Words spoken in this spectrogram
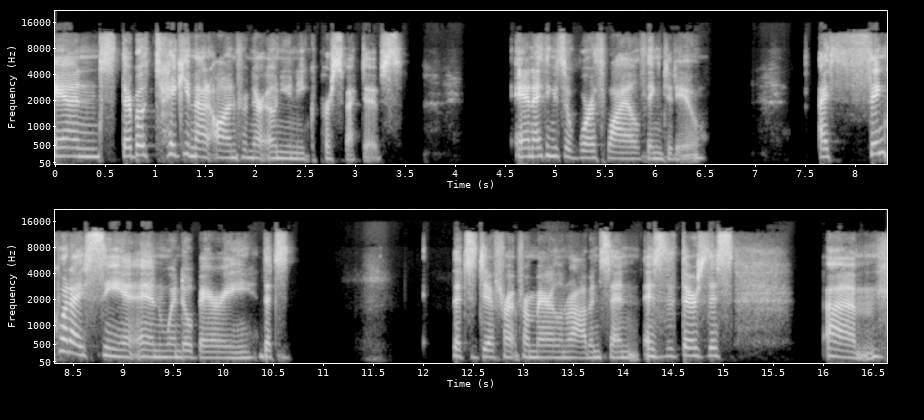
and they're both taking that on from their own unique perspectives. And I think it's a worthwhile thing to do. I think what I see in Wendell Berry that's that's different from Marilynne Robinson is that there's this um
